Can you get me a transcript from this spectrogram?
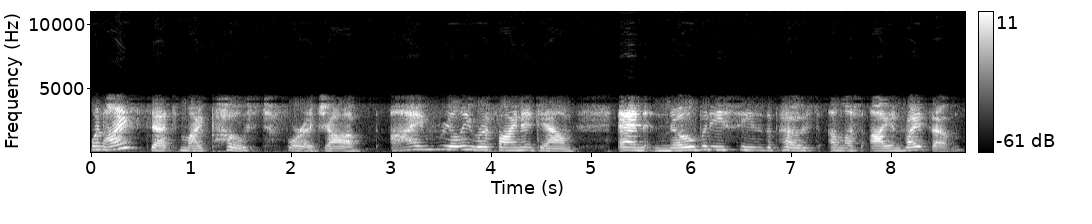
When I set my post for a job, I really refine it down and nobody sees the post unless I invite them.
